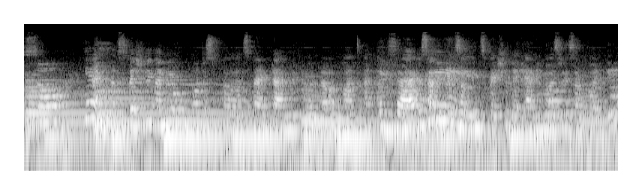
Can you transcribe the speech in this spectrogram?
So, yes. And especially when you want to uh, spend time with your loved ones and want to celebrate something special like anniversaries or birthday.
